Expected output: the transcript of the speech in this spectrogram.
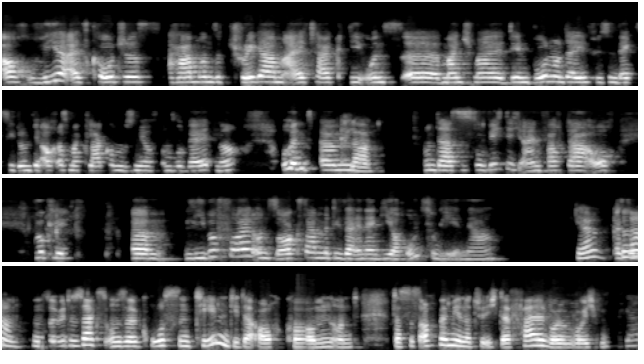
auch wir als Coaches haben unsere Trigger im Alltag, die uns äh, manchmal den Boden unter den Füßen wegzieht und wir auch erstmal klarkommen müssen hier auf unsere Welt. Ne? Und, ähm, Klar. und da ist es so wichtig, einfach da auch wirklich ähm, liebevoll und sorgsam mit dieser Energie auch umzugehen, ja. Ja, also klar. Und so wie du sagst, unsere großen Themen, die da auch kommen. Und das ist auch bei mir natürlich der Fall, wo, wo ich, ja.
